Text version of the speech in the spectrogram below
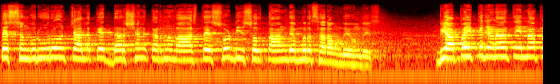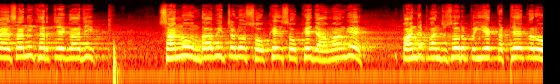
ਤੇ ਸੰਗਰੂਰੋਂ ਚੱਲ ਕੇ ਦਰਸ਼ਨ ਕਰਨ ਵਾਸਤੇ ਸੋਢੀ ਸੁਲਤਾਨ ਦੇ ਅੰਮ੍ਰਿਤਸਰ ਆਉਂਦੇ ਹੁੰਦੇ ਸੀ। ਵੀ ਆਪਾਂ ਇੱਕ ਜਣਾ ਤੇ ਇੰਨਾ ਪੈਸਾ ਨਹੀਂ ਖਰਚੇਗਾ ਜੀ। ਸਾਨੂੰ ਹੁੰਦਾ ਵੀ ਚਲੋ ਸੌਖੇ ਸੌਖੇ ਜਾਵਾਂਗੇ। 5-500 ਰੁਪਏ ਇਕੱਠੇ ਕਰੋ।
